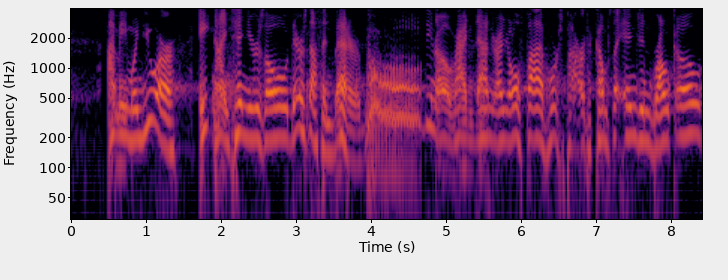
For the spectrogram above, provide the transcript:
I mean, when you are eight, nine, ten years old, there's nothing better. You know, riding down your old five horsepower Tecumseh engine Bronco.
